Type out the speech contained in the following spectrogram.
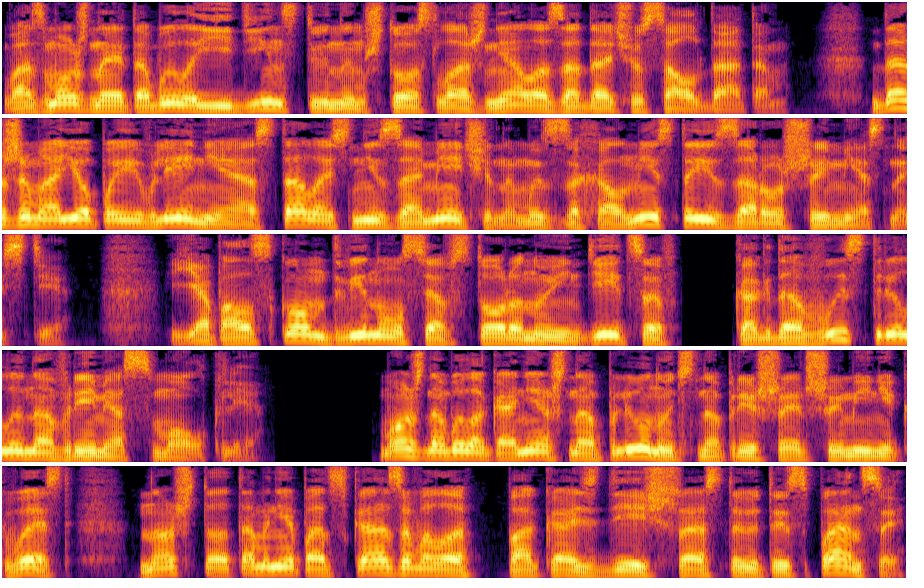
Возможно, это было единственным, что осложняло задачу солдатам. Даже мое появление осталось незамеченным из-за холмистой и заросшей местности. Я ползком двинулся в сторону индейцев, когда выстрелы на время смолкли. Можно было, конечно, плюнуть на пришедший мини-квест, но что-то мне подсказывало, пока здесь шастают испанцы,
